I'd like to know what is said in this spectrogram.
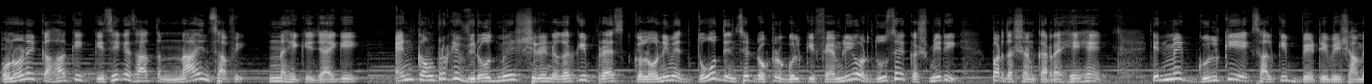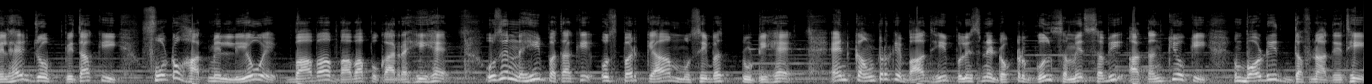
उन्होंने कहा कि किसी के साथ नाइंसाफी नहीं की जाएगी। एनकाउंटर के विरोध में श्रीनगर की प्रेस कॉलोनी में दो दिन से डॉक्टर गुल की फैमिली और दूसरे कश्मीरी प्रदर्शन कर रहे हैं। इनमें गुल की एक साल की बेटी भी शामिल है, जो पिता की फ़ोटो हाथ में लिए हुए बाबा बाबा पुकार रही है। उसे नहीं पता कि उस पर क्या मुसीबत टूटी है। एनकाउंटर के बाद ही पुलिस ने डॉक्टर गुल समेत सभी आतंकियों की बॉडी दफना दी थी।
